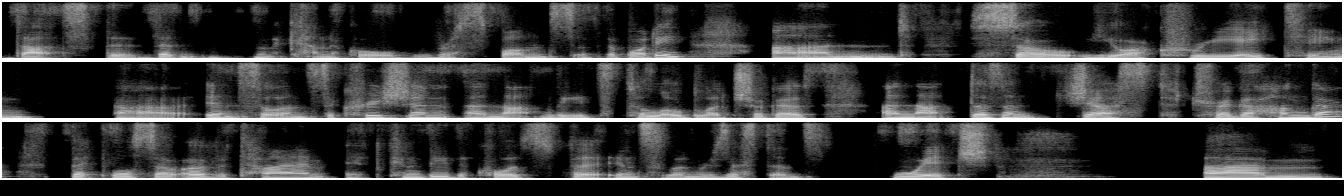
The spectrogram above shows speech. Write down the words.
that's the, the mechanical response of the body. And so you are creating uh, insulin secretion, and that leads to low blood sugars. And that doesn't just trigger hunger, but also over time, it can be the cause for insulin resistance, which um,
